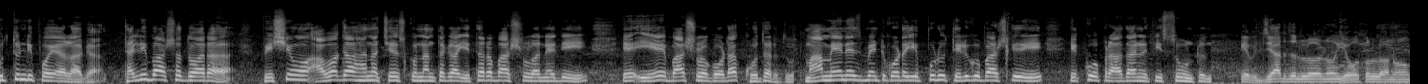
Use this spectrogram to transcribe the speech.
గుర్తుండిపోయేలాగా తల్లి భాష ద్వారా విషయం అవగాహన చేసుకున్నంతగా ఇతర భాషలు అనేది ఏ ఏ భాషలో కూడా కుదరదు. మా మేనేజ్మెంట్ కూడా ఎప్పుడూ తెలుగు భాషకి ఎక్కువ ప్రాధాన్యత ఇస్తూ ఉంటుంది. విద్యార్థుల్లోనూ యువకుల్లోనూ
